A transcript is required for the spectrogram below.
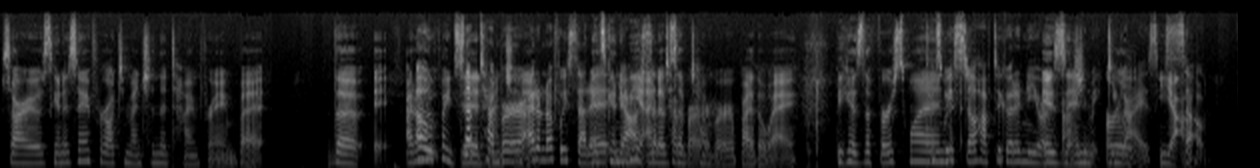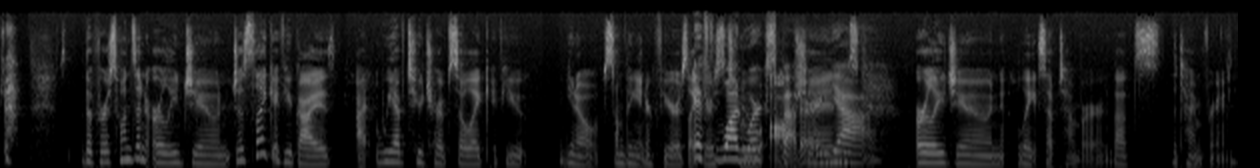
Sorry, I was gonna say I forgot to mention the time frame, but the I don't know oh, if I did Oh, September. I don't know if we said it. It's gonna Yeah, be end of September, by the way, because the first one because we still have to go to New York is Fashion in Week, early- you guys. yeah. So the first one's in early June. Just like if you guys, I, we have two trips, so like if you you know something interferes, like if there's one two works better, yeah. Early June, late September. That's the time frame.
